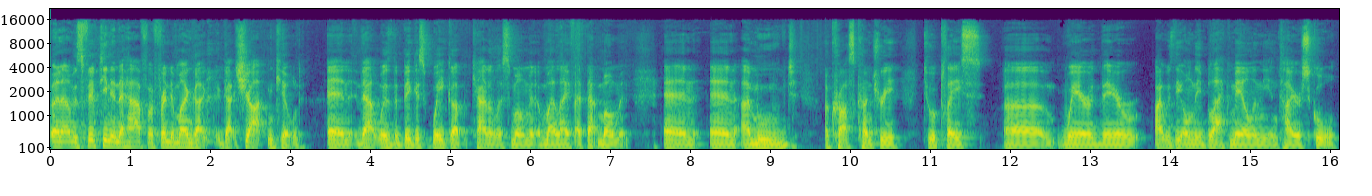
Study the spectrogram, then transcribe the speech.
when I was 15 and a half, a friend of mine got, got shot and killed. And that was the biggest wake up catalyst moment of my life at that moment. And, and I moved across country to a place uh, where there, I was the only black male in the entire school.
